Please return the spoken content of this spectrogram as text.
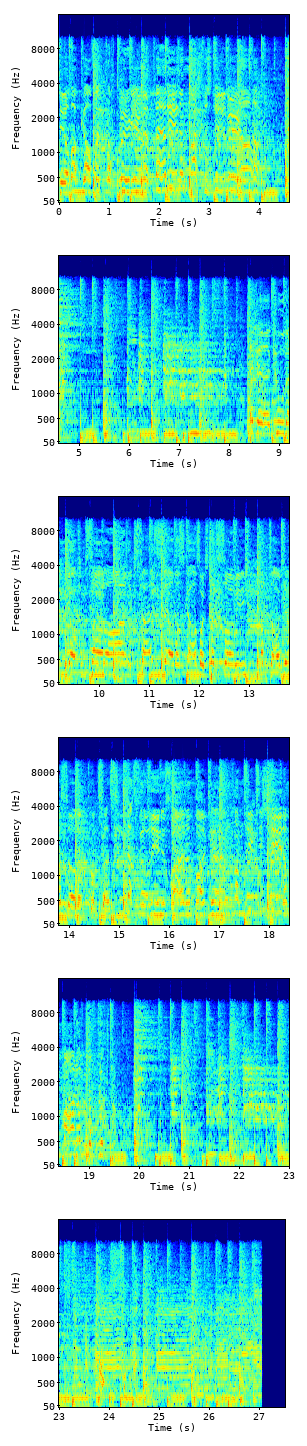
Der Bock auf mit Berlin und Ecke. Der das Gas als letzter erster Prozess. Ist eine Wolke, man sieht sich wieder mal auf der Flucht.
